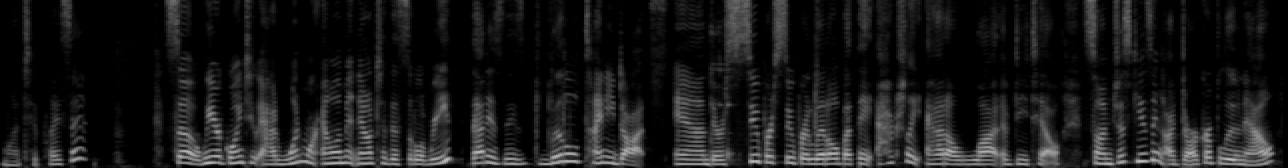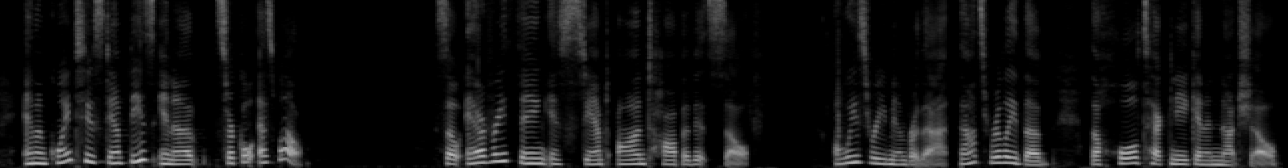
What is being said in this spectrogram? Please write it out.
want to place it. So we are going to add one more element now to this little wreath. That is these little tiny dots and they're super, super little, but they actually add a lot of detail. So I'm just using a darker blue now and I'm going to stamp these in a circle as well. So everything is stamped on top of itself. Always remember that. That's really the, the whole technique in a nutshell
